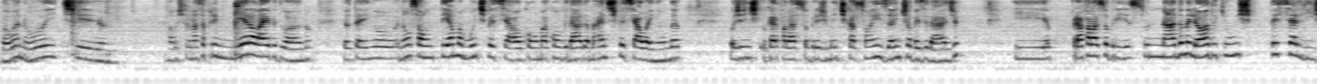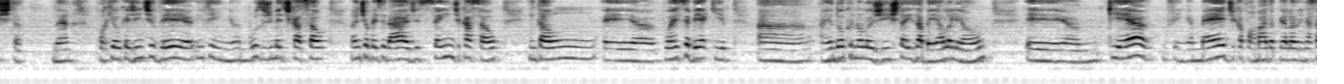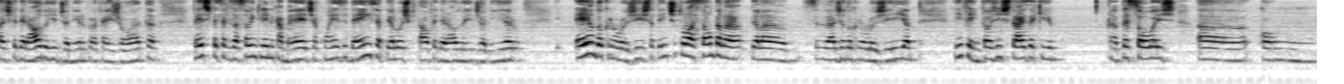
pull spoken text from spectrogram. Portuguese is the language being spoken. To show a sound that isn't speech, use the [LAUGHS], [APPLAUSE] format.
Boa noite! Vamos para a nossa primeira live do ano. Eu tenho não só um tema muito especial, como uma convidada mais especial ainda. Hoje a gente, eu quero falar sobre as medicações anti-obesidade. E para falar sobre isso, nada melhor do que um especialista, né? Porque o que a gente vê, enfim, abuso de medicação anti-obesidade sem indicação. Então, é, vou receber aqui a, a endocrinologista Isabela Leão, é, que é, enfim, é médica formada pela Universidade Federal do Rio de Janeiro, pela FRJ, fez especialização em clínica médica, com residência pelo Hospital Federal do Rio de Janeiro, é endocrinologista, tem titulação pela, pela Sociedade de Endocrinologia, enfim, então a gente traz aqui uh, pessoas uh, com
